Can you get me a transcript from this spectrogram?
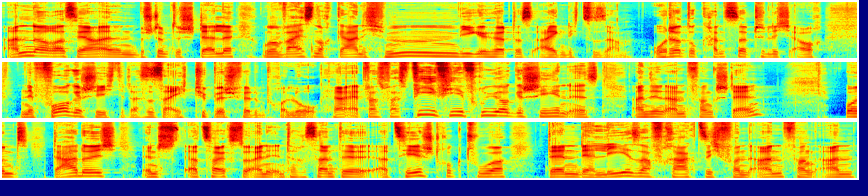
anderes, ja, eine bestimmte Stelle und man weiß noch gar nicht, hm, wie gehört das eigentlich zusammen. Oder du kannst natürlich auch eine Vorgeschichte, das ist eigentlich typisch für den Prolog, ja, etwas, was viel, viel früher geschehen ist, an den Anfang stellen. Und dadurch erzeugst du eine interessante Erzählstruktur, denn der Leser fragt sich von Anfang an,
